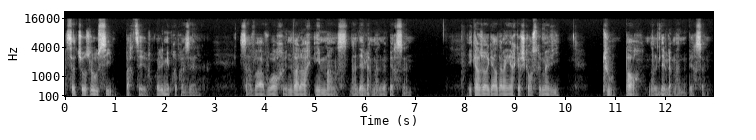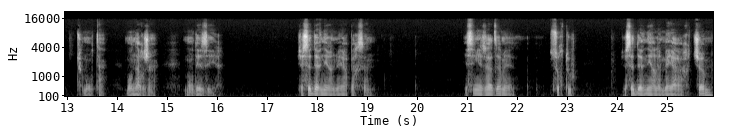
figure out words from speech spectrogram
cette chose-là aussi, partir, voler mes propres ailes, ça va avoir une valeur immense dans le développement de ma personne. Et quand je regarde la manière que je construis ma vie, tout part dans le développement de ma personne. Tout mon temps, mon argent, mon désir. J'essaie de devenir une meilleure personne. Et c'est niaiseux à dire, mais surtout, j'essaie de devenir le meilleur chum.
